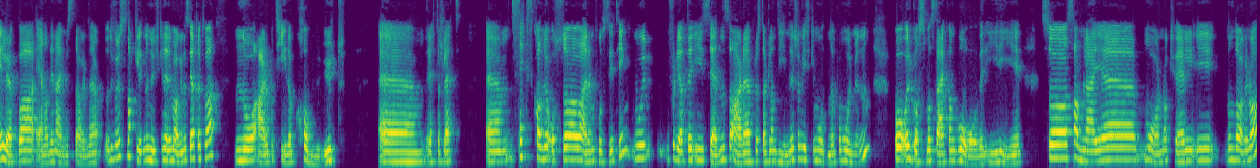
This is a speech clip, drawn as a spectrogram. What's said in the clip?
i løpet av en av de nærmeste dagene. Og du får jo snakke litt med Nurken nedi magen og si at vet du hva, nå er det på tide å komme ut. Eh, rett og slett. Eh, sex kan jo også være en positiv ting, hvor, fordi at det, i sæden så er det prostaglandiner som virker modne på mormunnen, og orgasme hos deg kan gå over i rier. Så samleie morgen og kveld i noen dager nå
